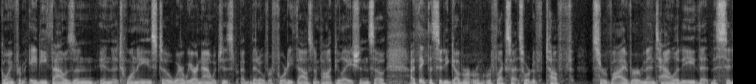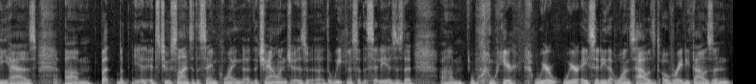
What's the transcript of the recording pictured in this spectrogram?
going from 80,000 in the 20s to where we are now, which is a bit over 40,000 in population. So I think the city government re- reflects that sort of tough survivor mentality that the city has. Um, but but it's two sides of the same coin. The challenge is uh, the weakness of the city is is that um, we're we're we're a city that once housed over eighty thousand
